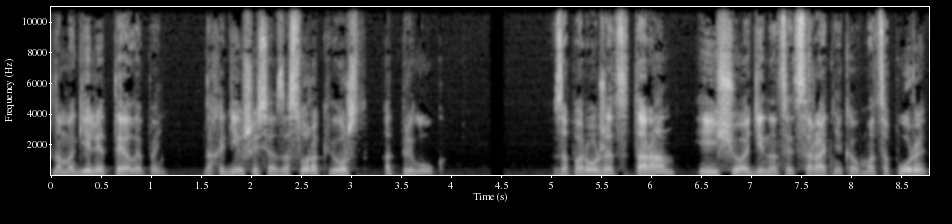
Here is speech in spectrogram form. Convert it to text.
на могиле Телепень, находившийся за 40 верст от Прилук. Запорожец Таран и еще 11 соратников Мацапуры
